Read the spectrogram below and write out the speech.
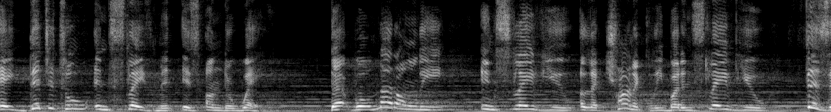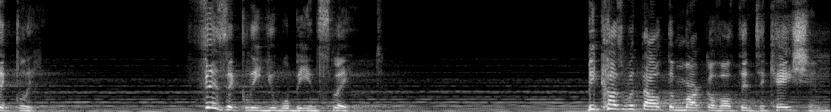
A digital enslavement is underway that will not only enslave you electronically, but enslave you physically. Physically, you will be enslaved. Because without the mark of authentication,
